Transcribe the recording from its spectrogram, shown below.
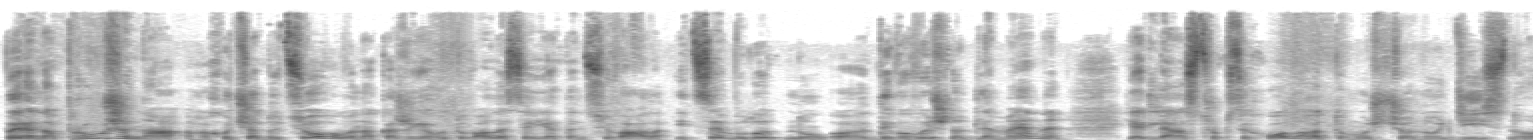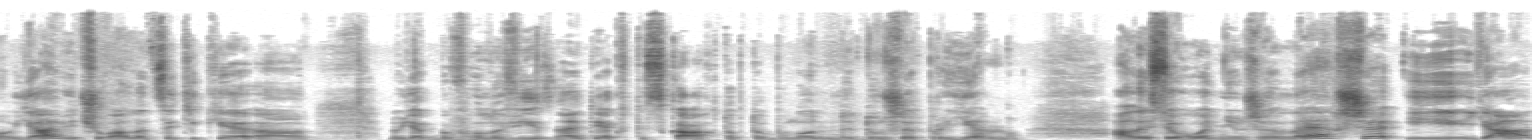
перенапружена, хоча до цього вона каже, я готувалася, я танцювала. І це було ну, е, дивовижно для мене, як для астропсихолога, тому що ну, дійсно я відчувала це тільки ну, якби в голові, знаєте, як в тисках. Тобто було не дуже приємно. Але сьогодні вже легше, і я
